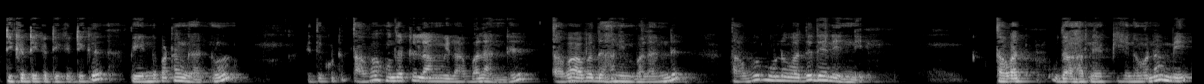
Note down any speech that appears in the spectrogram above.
ටික ටික ටික ටික පේන්න පටන් ගන්නවා. එතකොට තව හොඳට ලං වෙලා බලන්න, තව අවධානයෙන් බලන්න, තව මොනවද දැනෙන්නේ? තවත් උදාහරණයක් කියනවනම් මේ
